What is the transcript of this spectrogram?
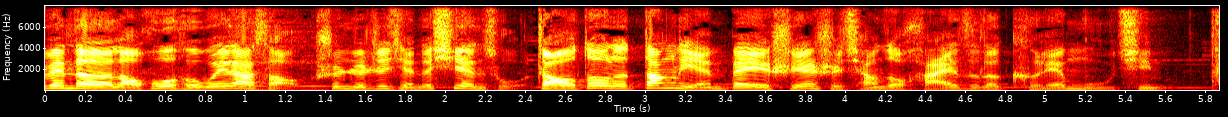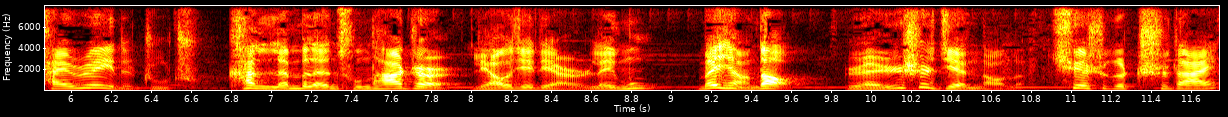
边的老霍和威大嫂顺着之前的线索，找到了当年被实验室抢走孩子的可怜母亲泰瑞的住处，看能不能从他这儿了解点内幕。没想到。人是见到了，却是个痴呆。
